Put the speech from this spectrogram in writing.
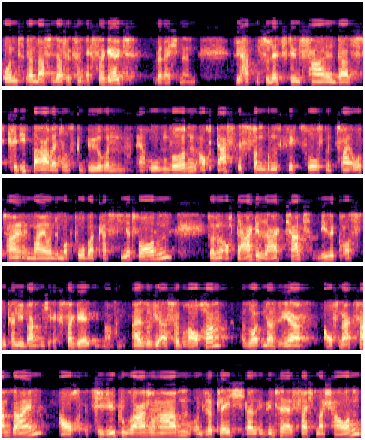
Und dann darf sie dafür kein extra Geld berechnen. Wir hatten zuletzt den Fall, dass Kreditbearbeitungsgebühren erhoben wurden. Auch das ist vom Bundesgerichtshof mit zwei Urteilen im Mai und im Oktober kassiert worden, sondern auch da gesagt hat, diese Kosten kann die Bank nicht extra geltend machen. Also wir als Verbraucher sollten da sehr aufmerksam sein, auch Zivilcourage haben und wirklich dann im Internet vielleicht mal schauen,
